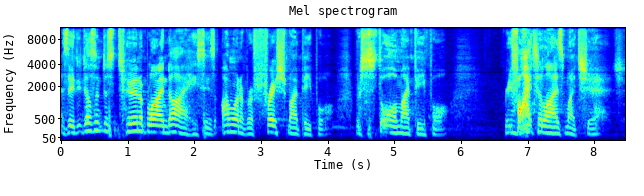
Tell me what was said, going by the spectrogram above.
is that he doesn't just turn a blind eye. He says, I want to refresh my people, restore my people, revitalize my church.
